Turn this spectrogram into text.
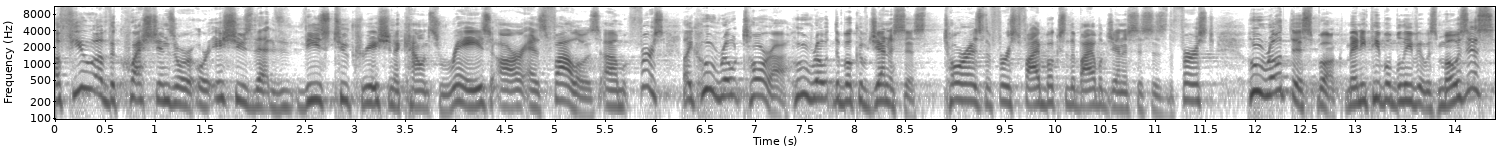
a few of the questions or, or issues that th- these two creation accounts raise are as follows. Um, first, like who wrote Torah? Who wrote the book of Genesis? Torah is the first five books of the Bible, Genesis is the first. Who wrote this book? Many people believe it was Moses.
